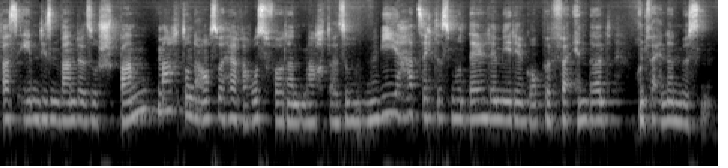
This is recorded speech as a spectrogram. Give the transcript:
was eben diesen Wandel so spannend macht und auch so herausfordernd macht. Also wie hat sich das Modell der Mediengruppe verändert und verändern müssen?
